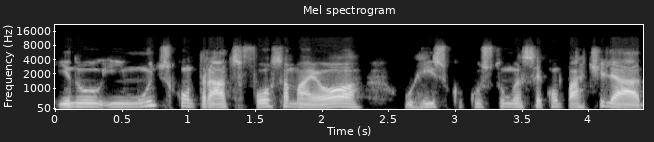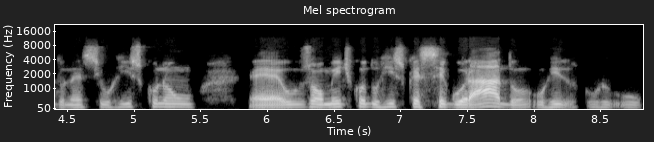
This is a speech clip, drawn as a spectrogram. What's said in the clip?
e no, em muitos contratos, força maior, o risco costuma ser compartilhado, né? Se o risco não, é, usualmente quando o risco é segurado, o, o,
